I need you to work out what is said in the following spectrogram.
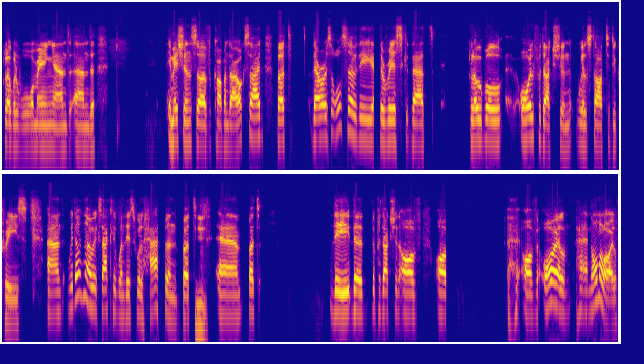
global warming and and emissions of carbon dioxide, but there is also the the risk that global oil production will start to decrease, and we don't know exactly when this will happen, but mm. um, but the the the production of of of oil, normal oil,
